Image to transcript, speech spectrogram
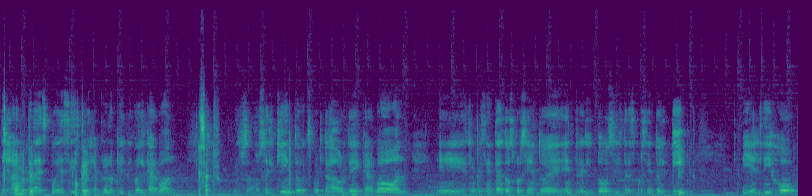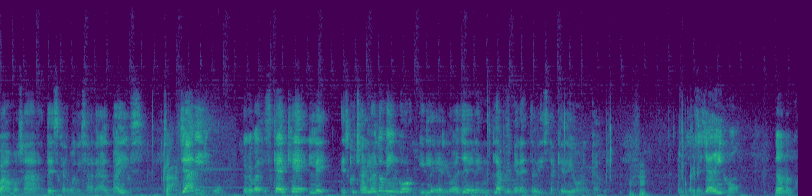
dejarlo para después. Y por ejemplo, lo que dijo del carbón. Exacto somos el quinto exportador de carbón, eh, representa el 2% de, entre el 2 y el 3% del PIB, y él dijo vamos a descarbonizar al país. Ya dijo, lo que pasa es que hay que escucharlo el domingo y leerlo ayer en la primera entrevista que dio en cambio. Entonces ya dijo, no, no, no,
